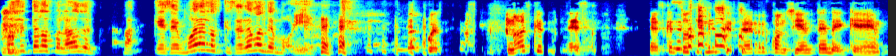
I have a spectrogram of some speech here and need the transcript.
No las palabras del plasma. Que se mueran los que se deban de morir. Pues, no, es que, es, es que tú tienes que ser consciente de que,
